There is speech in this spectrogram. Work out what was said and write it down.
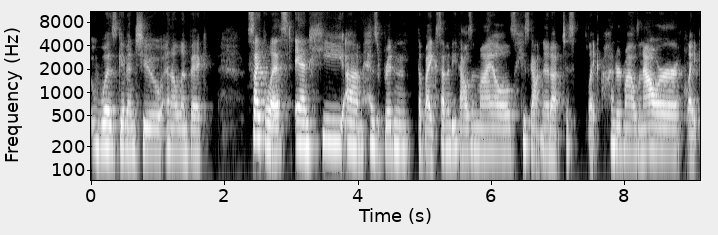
was given to an Olympic cyclist and he um, has ridden the bike 70,000 miles. He's gotten it up to like 100 miles an hour. Like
